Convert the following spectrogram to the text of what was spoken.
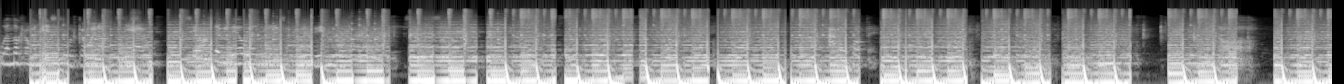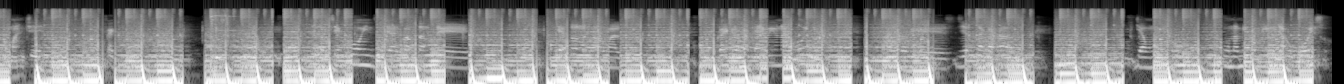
jugando Chroma porque bueno, ya. un amigo mío ya jugó eso.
